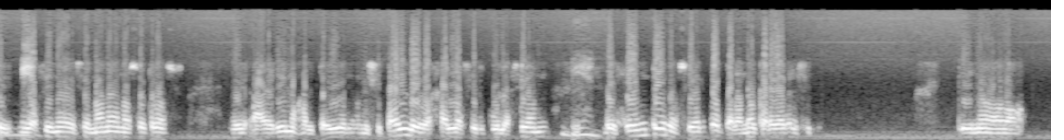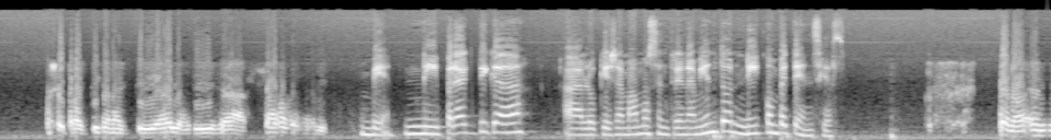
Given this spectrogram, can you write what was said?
sí, Los fines de semana nosotros eh, adherimos al pedido municipal de bajar la circulación de gente, ¿no es cierto?, para no cargar el y no, no se practican actividades los días sábados. Bien, ni práctica a lo que llamamos entrenamiento ni competencias. Bueno, en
